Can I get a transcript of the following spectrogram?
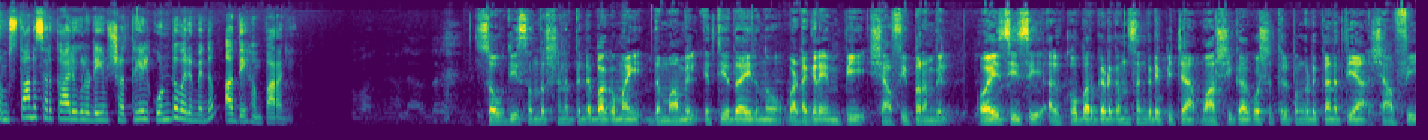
സംസ്ഥാന സർക്കാരുകളുടെയും ശ്രദ്ധയിൽ കൊണ്ടുവരുമെന്നും അദ്ദേഹം പറഞ്ഞു. സൗദി സന്ദർശനത്തിന്റെ ഭാഗമായി ദമാമിൽ എത്തിയതായിരുന്നു Vadakara M P Shafi Parambil. O I C C Al Khobar ഘടകം സംഘടിപ്പിച്ച വാർഷികാഘോഷത്തിൽ പങ്കെടുക്കാനെത്തിയ ഷാഫി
